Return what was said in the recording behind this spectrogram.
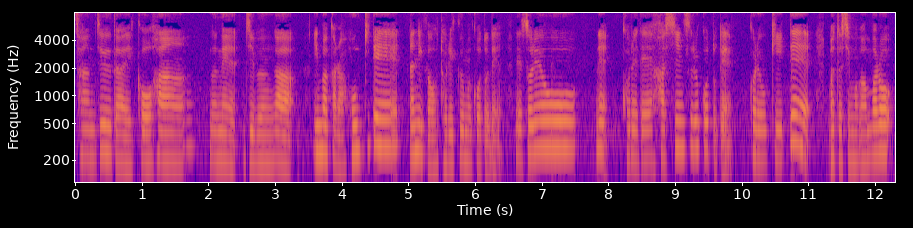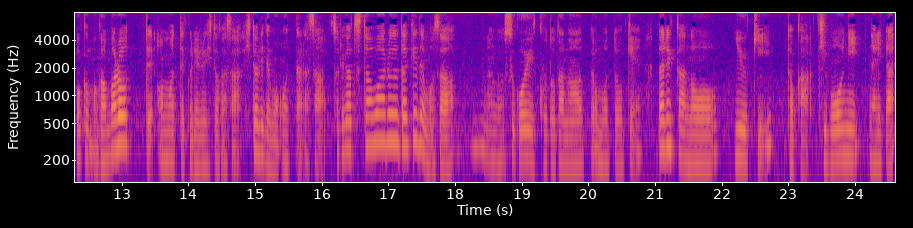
30代後半のね自分が今から本気で何かを取り組むことででそれをねこれで発信することでこれを聞いて私も頑張ろう僕も頑張ろうって思ってくれる人がさ一人でもおったらさそれが伝わるだけでもさあのすごいことだなって思っておけ誰かの勇気とか希望になりたい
